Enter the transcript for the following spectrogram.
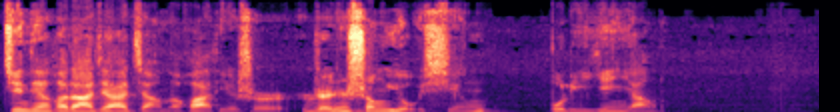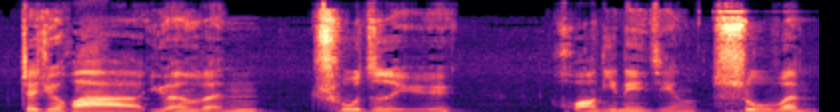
今天和大家讲的话题是“人生有形，不离阴阳”。这句话原文出自于《黄帝内经·素问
